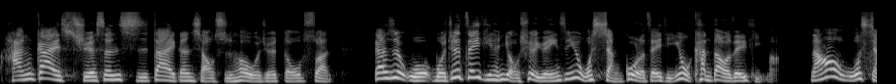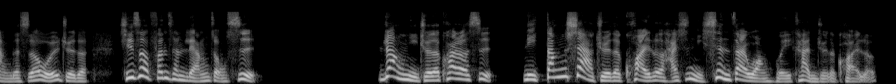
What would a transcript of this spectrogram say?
涵盖学生时代跟小时候，我觉得都算。但是我我觉得这一题很有趣的原因，是因为我想过了这一题，因为我看到了这一题嘛。然后我想的时候，我就觉得其实这分成两种，是让你觉得快乐，是你当下觉得快乐，还是你现在往回看觉得快乐？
